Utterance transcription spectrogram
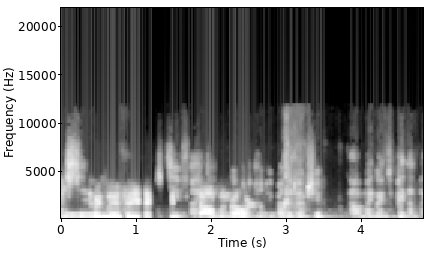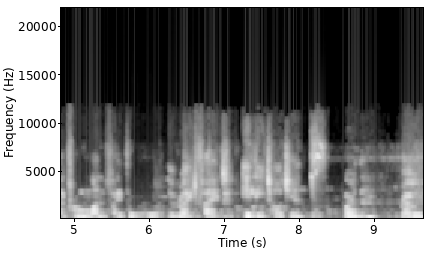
Impressive. Wait, did you say thousand dollars? to help your brother, don't you? How am I going to pay that back from one fight? The right fight. Elite audience. Where then? Rome.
